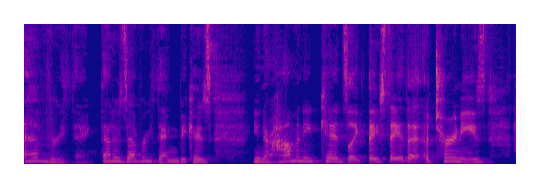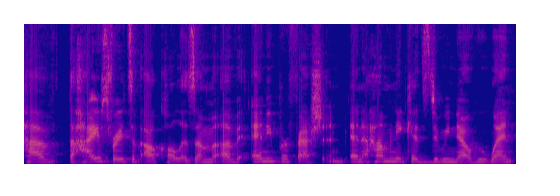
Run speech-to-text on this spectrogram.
everything. That is everything because, you know, how many kids like they say that attorneys have the highest rates of alcoholism of any profession. And how many kids do we know who went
